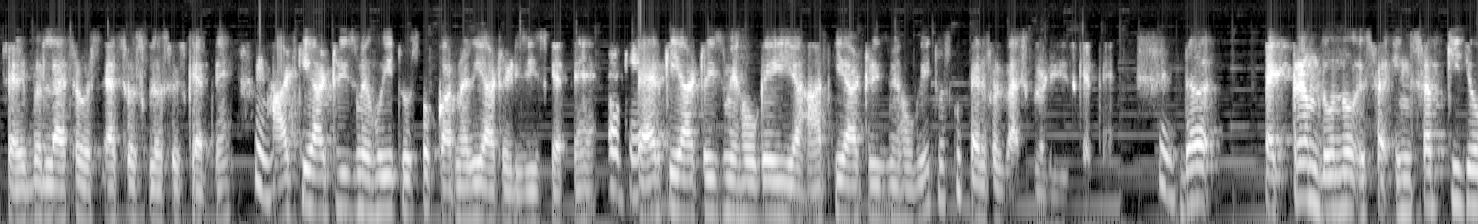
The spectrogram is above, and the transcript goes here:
सेरेब्रल एथरोस्क्लेरोसिस कहते हैं। हार्ट hmm. की आर्टरीज में हुई तो उसको कॉर्नरी आर्टरी डिज़ीज़ कहते हैं। Okay. पैर की आर्टरीज में हो गई या हाथ की आर्टरीज में हो गई तो उसको पेरिफेरल वैस्कुलर डिज़ीज़ कहते हैं। द hmm. स्पेक्ट्रम दोनों इन सब की जो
